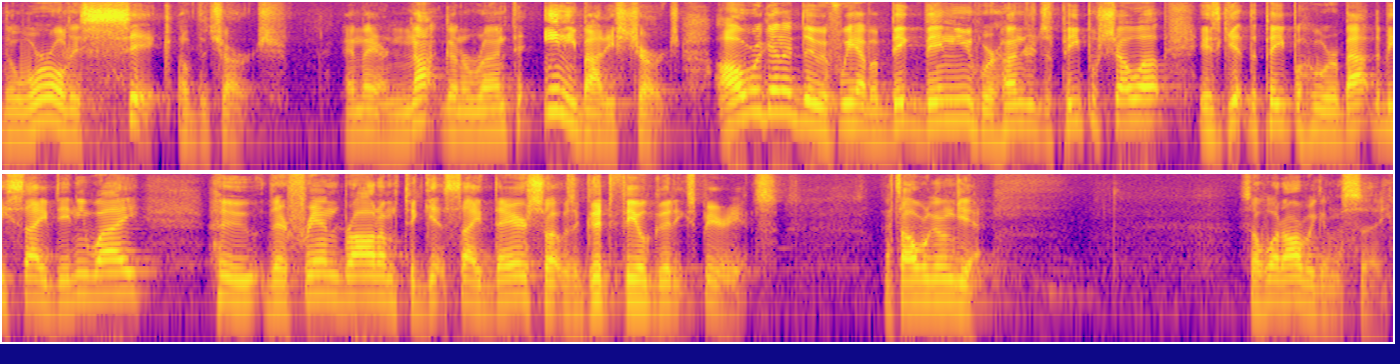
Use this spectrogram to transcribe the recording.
The world is sick of the church, and they are not going to run to anybody's church. All we're going to do, if we have a big venue where hundreds of people show up, is get the people who are about to be saved anyway, who their friend brought them to get saved there, so it was a good feel good experience. That's all we're going to get. So, what are we going to see?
